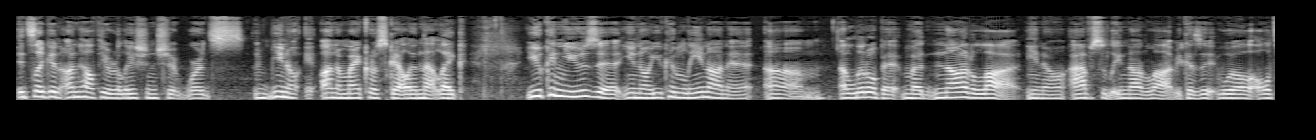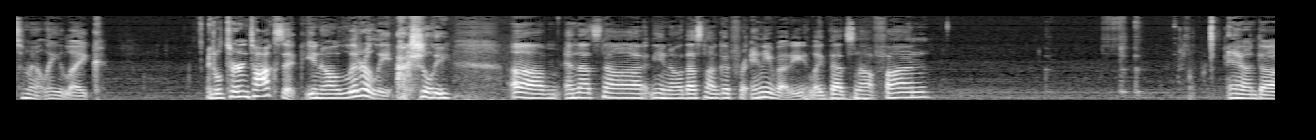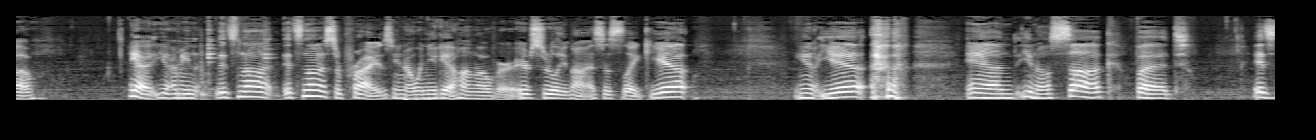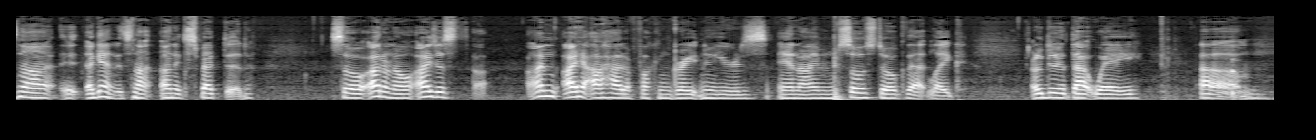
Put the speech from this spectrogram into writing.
it's like an unhealthy relationship where it's you know on a micro scale in that like you can use it you know you can lean on it um a little bit but not a lot you know absolutely not a lot because it will ultimately like it'll turn toxic you know literally actually um and that's not you know that's not good for anybody like that's not fun and uh, yeah, yeah. I mean, it's not it's not a surprise, you know, when you get hungover. It's really not. It's just like, yeah, you know, yeah, and you know, suck, but it's not. It, again, it's not unexpected. So I don't know. I just. I'm I I had a fucking great New Year's and I'm so stoked that like I did it that way. Um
